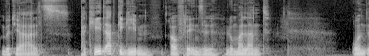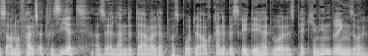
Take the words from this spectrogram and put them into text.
wird ja als Paket abgegeben auf der Insel Lummerland und ist auch noch falsch adressiert. Also er landet da, weil der Postbote auch keine bessere Idee hat, wo er das Päckchen hinbringen soll.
